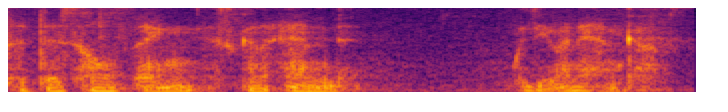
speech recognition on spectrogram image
that this whole thing is going to end with you in handcuffs.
